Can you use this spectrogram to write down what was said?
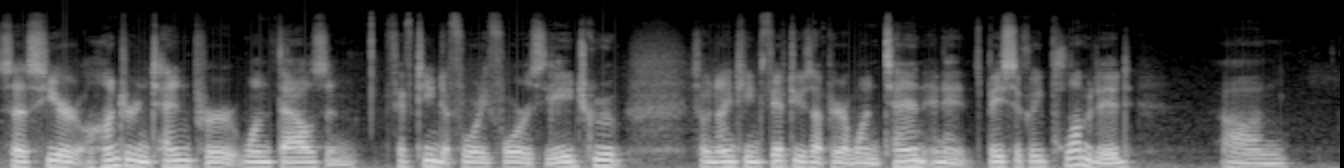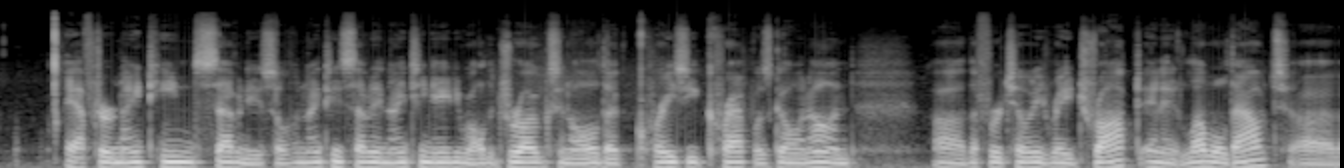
says here 110 per 1,000. 15 to 44 is the age group. So 1950 was up here at 110, and it basically plummeted. Um, after 1970. So from 1970 to 1980, where all the drugs and all the crazy crap was going on, uh, the fertility rate dropped and it leveled out uh,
